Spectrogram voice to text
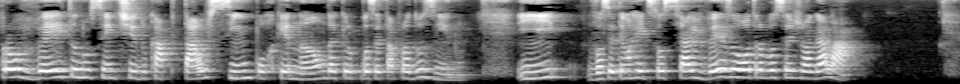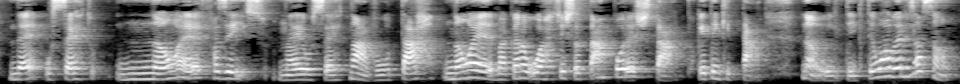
proveito no sentido capital, sim, porque não, daquilo que você está produzindo. E você tem uma rede social e vez ou outra você joga lá. Né? O certo não é fazer isso, né? O certo, não, vou estar, não é bacana o artista tá por estar, porque tem que estar. Tá. Não, ele tem que ter uma organização.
